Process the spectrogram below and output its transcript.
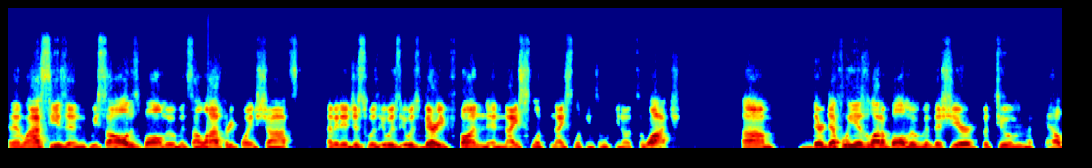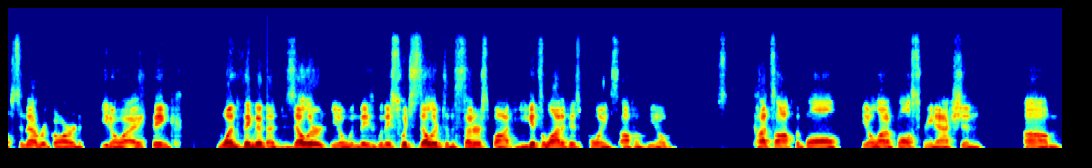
And then last season we saw all this ball movement, saw a lot of three point shots. I mean, it just was it was it was very fun and nice look nice looking to you know to watch. Um, there definitely is a lot of ball movement this year. Batum helps in that regard. You know, I think one thing that, that Zeller, you know, when they when they switch Zeller to the center spot, he gets a lot of his points off of you know cuts off the ball. You know, a lot of ball screen action. Um,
